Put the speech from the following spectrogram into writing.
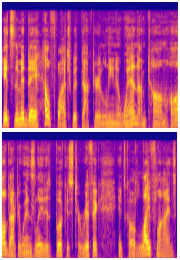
it's the Midday Health Watch with Dr. Lena Wen. I'm Tom Hall. Dr. Wen's latest book is terrific. It's called Lifelines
